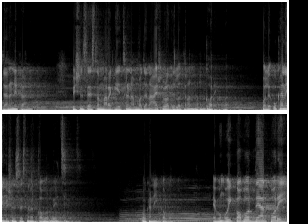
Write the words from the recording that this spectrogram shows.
জানেন এটা? বিষ্ণু ইসা ইসলাম মারা গিয়েছিলেন আম্মাজান আয়সরাদিল্লাহ তালানহার ঘরে। ফলে ওখানেই বিষ্ণু ইসা ইসলামের কবর হয়েছে। ওখানেই কবর। এবং ওই কবর দেওয়ার পরেই,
